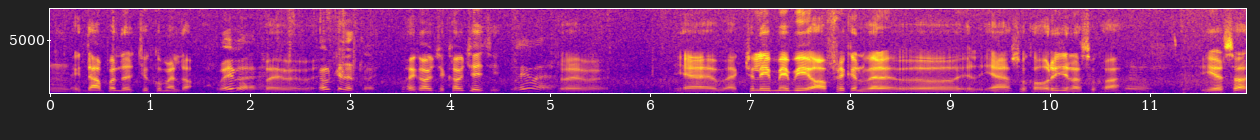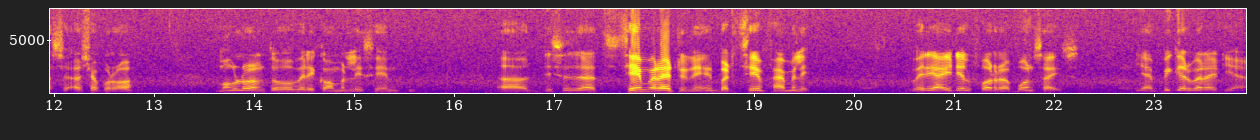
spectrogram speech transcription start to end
ಹ್ಞೂ ದಾಪಂದ ಚಿಕ್ಕು ಮೇಲ್ದ ವೈವ ವೈ ವೈ ವೈ ಕೌಟಿಲತ್ತ ವೈ ಕೌಚಿ ಕೌಚೇಚಿ ವೈವ Yeah, actually, maybe African, where, uh, yeah, suka, origin of suka. Here, so Ashapura, Mangalore, also very commonly seen. Uh, this is a same variety, name, but same family. Very ideal for uh, bonsais. Yeah, bigger variety. Yeah,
